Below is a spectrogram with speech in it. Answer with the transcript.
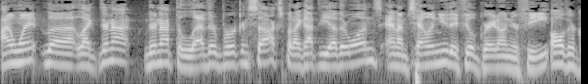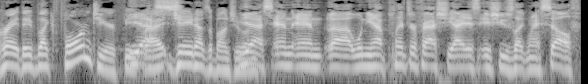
I went uh, like they're not they're not the leather Birkenstocks, but I got the other ones, and I'm telling you, they feel great on your feet. oh, they're great. They've like formed to your feet, Yes. right? Jade has a bunch of them. Yes, and and uh, when you have plantar fasciitis issues like myself,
